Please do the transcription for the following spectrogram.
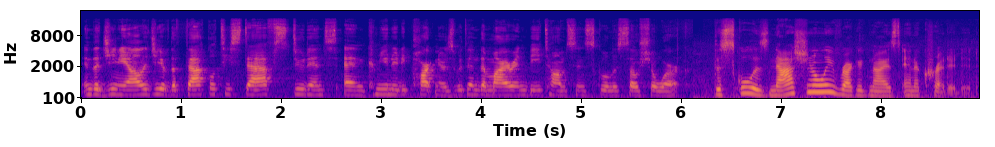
in the genealogy of the faculty, staff, students, and community partners within the Myron B. Thompson School of Social Work. The school is nationally recognized and accredited.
